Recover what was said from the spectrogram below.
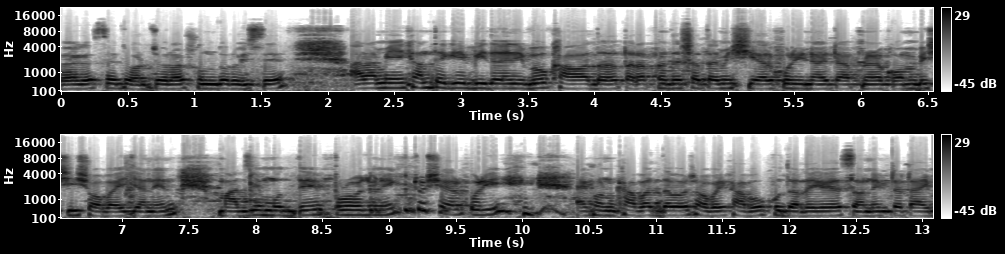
হয়ে গেছে, ঝরঝরা সুন্দর হয়েছে আর আমি এখান থেকে বিদায় নিব, খাওয়া দাওয়া তার আপনাদের সাথে আমি শেয়ার করি, না, এটা আপনারা কম বেশি সবাই জানেন। মাঝে মধ্যে প্রয়োজনে একটু শেয়ার করি। এখন খাবার দাবার সবাই খাব ক্ষুদা লেগে গেছে, অনেকটা টাইম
